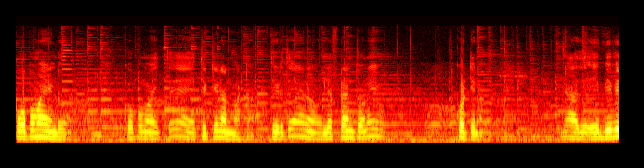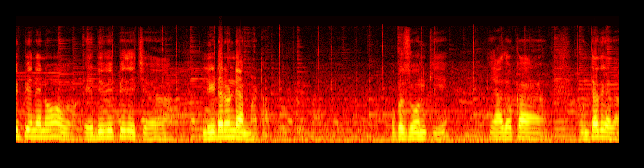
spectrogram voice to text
కోపం అయిండు కోపం అయితే తిట్టిన అనమాట తిడితే నేను లెఫ్ట్ హ్యాండ్తోని కొట్టిన. అది ఏబీవీపీ నేను ఏబీవీపీ లీడర్ ఉండే అనమాట. ఒక జోన్కి. అదొక ఉంటుంది కదా.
